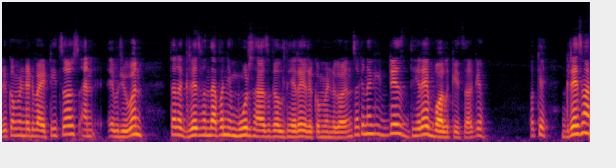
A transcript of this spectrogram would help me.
recommended by teachers and every one तर ग्रेजभन्दा पनि मुर्स आजकल धेरै रिकमेन्ड गरिन्छ किनकि ग्रेज धेरै बल्की छ क्या? ओके ग्रेजमा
